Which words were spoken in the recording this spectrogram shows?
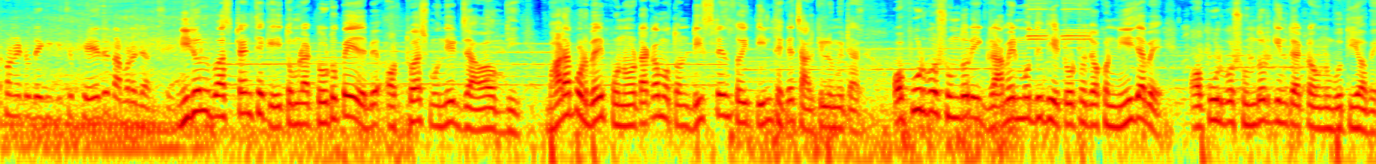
এখন একটু দেখি কিছু খেয়ে দে তারপরে যাচ্ছি। নিরল বাস স্ট্যান্ড থেকেই তোমরা টোটো পেয়ে যাবে অর্থহাস মন্দির যাওয়া অবধি। ভাড়া পড়বে পনেরো টাকা মতন ডিস্টেন্স ওই তিন থেকে চার কিলোমিটার অপূর্ব সুন্দর এই গ্রামের মধ্যে দিয়ে টোটো যখন নিয়ে যাবে অপূর্ব সুন্দর কিন্তু একটা অনুভূতি হবে।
